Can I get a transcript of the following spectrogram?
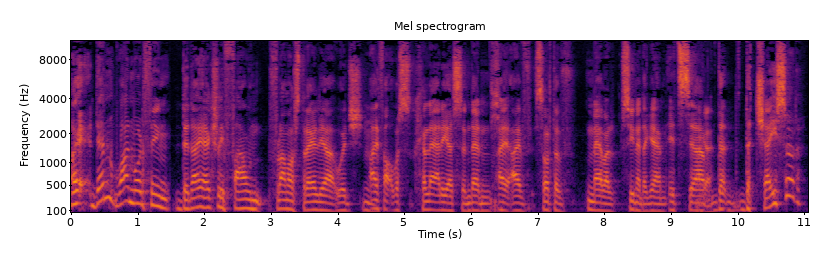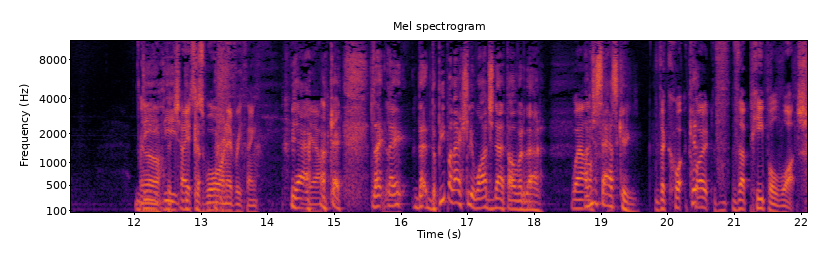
Okay, then one more thing that I actually found from Australia, which Hmm. I thought was hilarious, and then I, I've sort of never seen it again. It's uh, Okay. the the chaser. The, oh, the, Chasers war on everything. yeah, yeah. Okay. Like like the, do people actually watch that over there? Well- I'm just asking. The qu- quote, "the people watch,"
